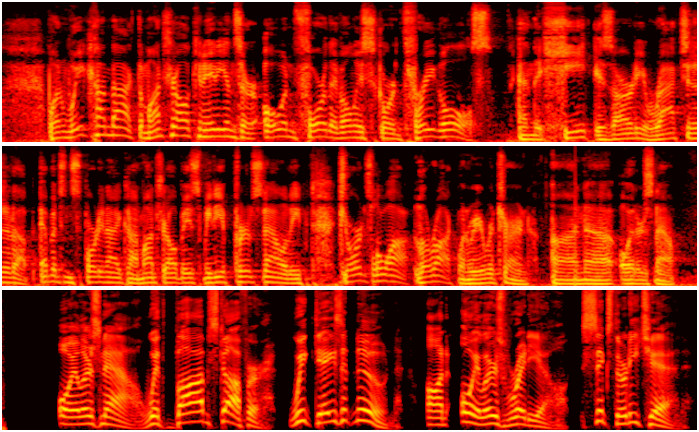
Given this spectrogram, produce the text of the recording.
When we come back, the Montreal Canadiens are 0 4. They've only scored three goals and the heat is already ratcheted up. Edmonton sporting icon, Montreal-based media personality George Laraque when we return on uh, Oilers Now. Oilers Now with Bob Stauffer, Weekdays at noon on Oilers Radio, 630 CHED.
